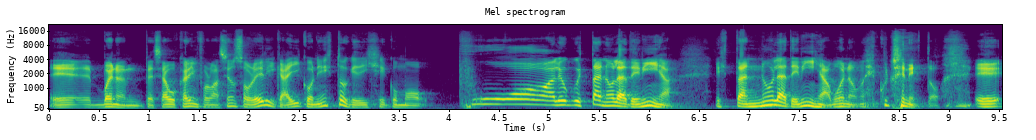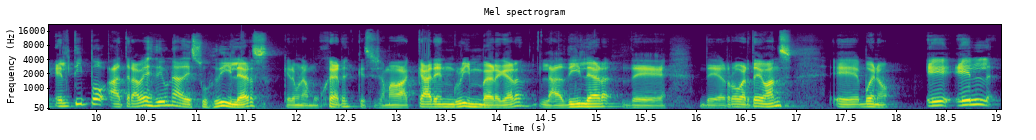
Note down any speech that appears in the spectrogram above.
eh, bueno, empecé a buscar información sobre él y caí con esto que dije como, wow, loco, esta no la tenía. Esta no la tenía. Bueno, escuchen esto. Eh, el tipo, a través de una de sus dealers, que era una mujer, que se llamaba Karen Greenberger, la dealer de, Robert Evans, eh, bueno, eh, él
